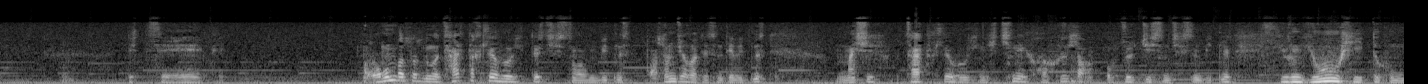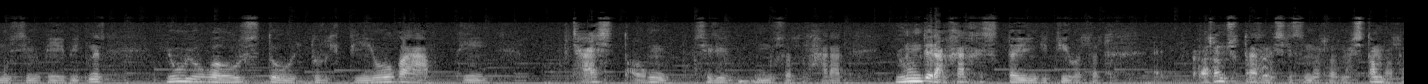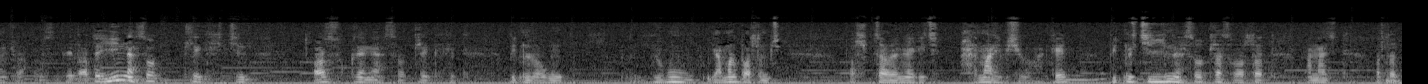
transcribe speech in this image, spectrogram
битсээ. Уг нь бол нөгөө цар тахлын хууль дээр ч гэсэн нь биднээс боломж яваад байсан. Тэгээд биднэрт маш их цар тахлын нь хичнээн хохирол өгзүүлж исэн ч гэсэн биднэр ер нь юу хийдэг хүмүүс юм бэ? Бид нар юу юугаа өөрсдөө үйлдвэрлэдэг, юугаа авдаг, цааш уган сэрэг хүмүүс бол хараад юун дээр анхаарах ёстой юм гэдгийг бол боломжтойгоор ашигласан бол маш том боломж байна. Тэгэхээр одоо энэ асуудлыг чинь Орос Украины асуудлыг гэхэд бид нар уг нь юу ямар боломж болцоо байна гэж хармаар юм шиг байна тийм бид нар чи энэ асуудлаас болоод манай одоо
